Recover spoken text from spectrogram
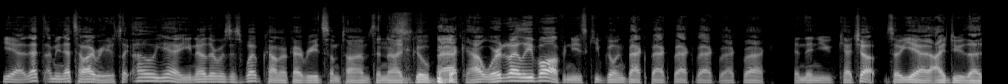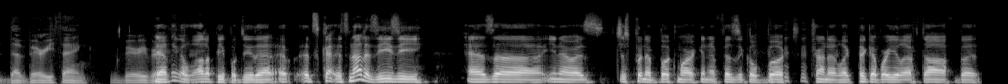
Yeah, that I mean that's how I read. It's like, oh yeah, you know, there was this webcomic I read sometimes, and I'd go back. how where did I leave off? And you just keep going back, back, back, back, back, back, and then you catch up. So yeah, I do that that very thing. Very, very. Yeah, I think a lot of people do that. It's it's not as easy as uh you know as just putting a bookmark in a physical book, trying to like pick up where you left off, but.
